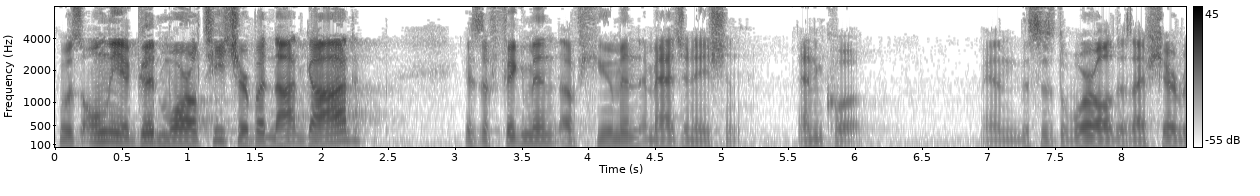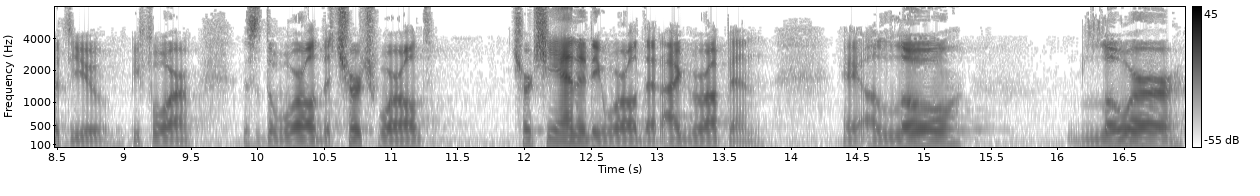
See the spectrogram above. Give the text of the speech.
who was only a good moral teacher but not God, is a figment of human imagination. End quote. And this is the world, as I've shared with you before, this is the world, the church world, churchianity world that I grew up in. Okay? A low, lower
